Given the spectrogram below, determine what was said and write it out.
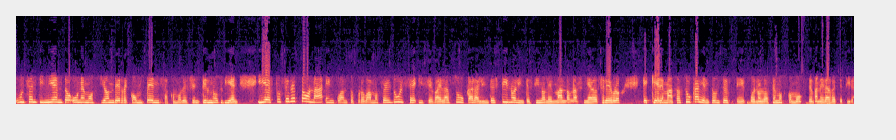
un sentimiento, una emoción de recompensa, como de sentirnos bien. Y esto se detona en cuanto probamos el dulce y se va el azúcar al intestino, el intestino le manda una señal al cerebro que quiere más azúcar y entonces, eh, bueno, lo hacemos como de manera repetida.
